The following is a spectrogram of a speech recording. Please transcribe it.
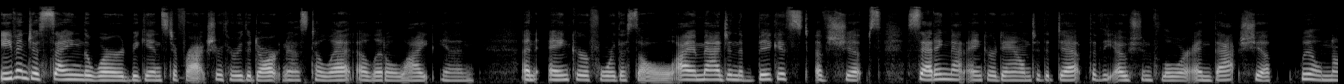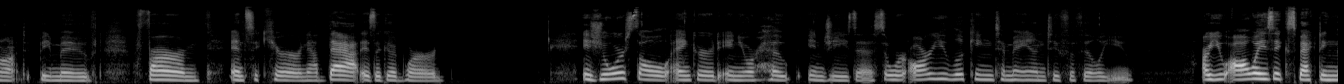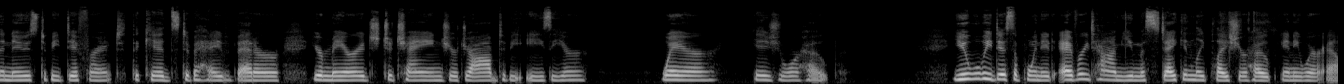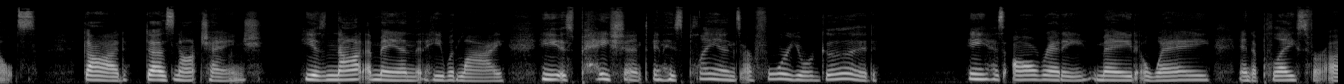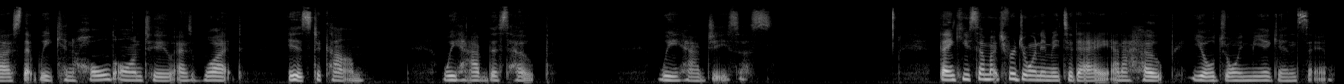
Even just saying the word begins to fracture through the darkness to let a little light in. An anchor for the soul. I imagine the biggest of ships setting that anchor down to the depth of the ocean floor, and that ship will not be moved, firm and secure. Now, that is a good word. Is your soul anchored in your hope in Jesus, or are you looking to man to fulfill you? Are you always expecting the news to be different, the kids to behave better, your marriage to change, your job to be easier? Where is your hope? You will be disappointed every time you mistakenly place your hope anywhere else. God does not change. He is not a man that he would lie. He is patient, and his plans are for your good. He has already made a way and a place for us that we can hold on to as what is to come. We have this hope. We have Jesus. Thank you so much for joining me today, and I hope you'll join me again soon.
